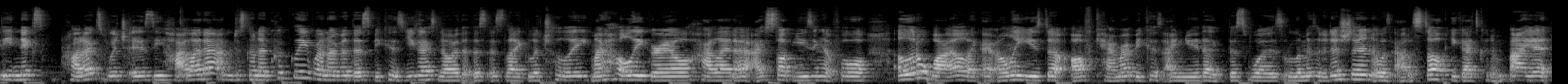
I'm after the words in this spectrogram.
the next product which is the highlighter. I'm just gonna quickly run over this because you guys know that this is like literally my holy grail highlighter. I stopped using it for a little while like I only used it off camera because I knew that this was limited edition. It was out of stock. You guys couldn't buy it.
